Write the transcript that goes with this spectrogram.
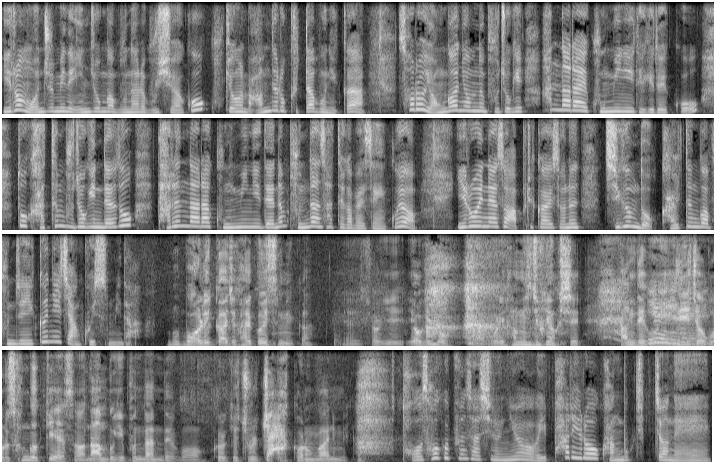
이런 원주민의 인종과 문화를 무시하고 국경을 마음대로 긋다 보니까 서로 연관이 없는 부족이 한 나라의 국민이 되기도 했고 또 같은 부족인데도 다른 나라 국민이 되는 분단 사태가 발생했고요. 이로 인해서 아프리카에서는 지금도 갈등과 분쟁이 끊이지 않고 있습니다. 뭐 멀리까지 갈 거 있습니까? 예, 저기 여기도 어, 우리 한민정 역시 강대국이 예. 인위적으로 선긋기에서 남북이 분단되고 그렇게 줄 쫙 거는 거 아닙니까? 더 서글픈 사실은요. 이 8.15 광복 직전에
